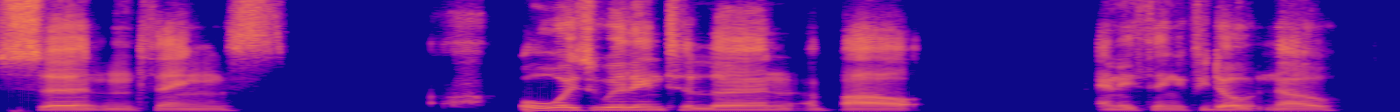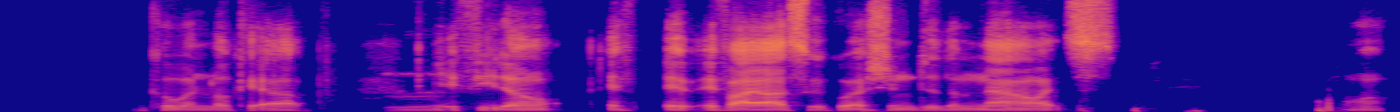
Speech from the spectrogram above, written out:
certain things. Always willing to learn about anything. If you don't know go and look it up. Mm. if you don't if, if if i ask a question to them now it's well,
